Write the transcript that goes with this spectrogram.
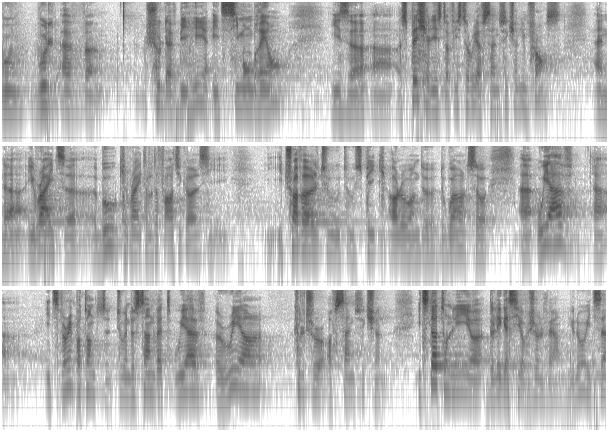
who would have, uh, should have been here, it's Simon Bréan. He's a, a specialist of history of science fiction in France. And uh, he writes a, a book, he writes a lot of articles, he, he traveled to, to speak all around the, the world. So uh, we have, uh, it's very important to, to understand that we have a real culture of science fiction. It's not only uh, the legacy of Jules Verne, you know, it's, uh,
